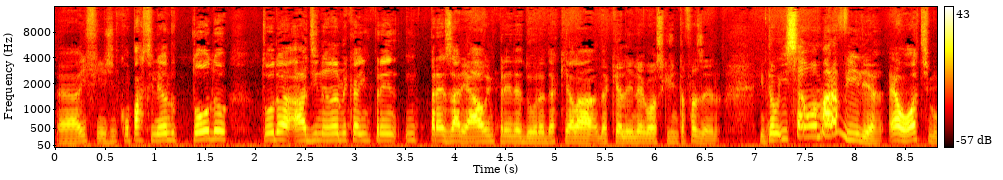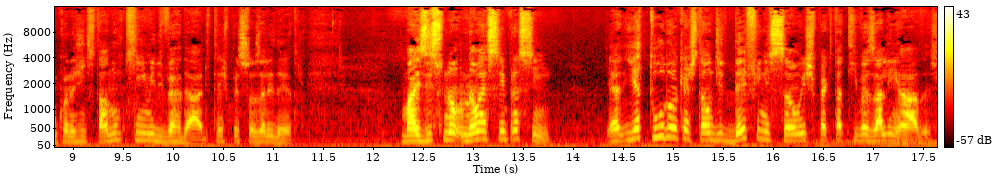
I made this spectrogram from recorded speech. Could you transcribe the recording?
É, enfim, a gente compartilhando todo, toda a dinâmica empre, empresarial, empreendedora daquela, daquele negócio que a gente está fazendo. Então isso é uma maravilha, é ótimo quando a gente está num time de verdade, tem as pessoas ali dentro. Mas isso não, não é sempre assim. É, e é tudo uma questão de definição e expectativas alinhadas.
